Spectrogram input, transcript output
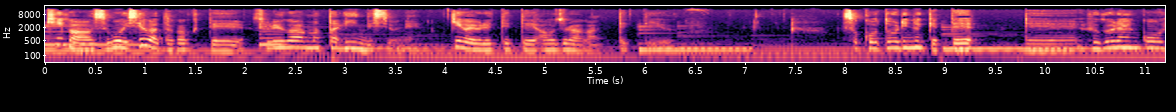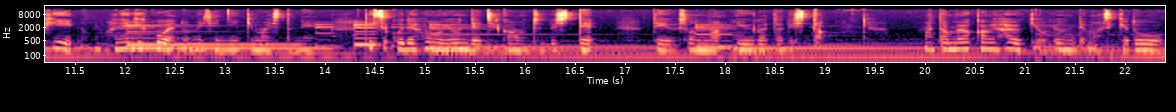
木がすごい背が高くてそれがまたいいんですよね。木が揺れてて青空があってっていう。そこを通り抜けてでフグレンコーヒーの羽木公園のお店に行きましたね。でそこで本を読んで時間を潰してっていうそんな夕方でした。また村上春樹を読んでますけど、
